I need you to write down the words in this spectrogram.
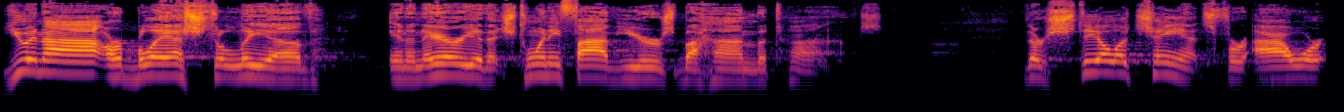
you and I are blessed to live in an area that's 25 years behind the times. There's still a chance for our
